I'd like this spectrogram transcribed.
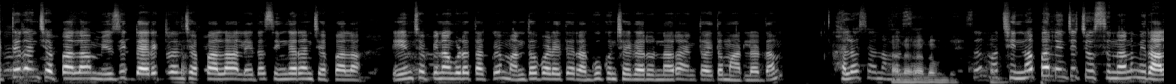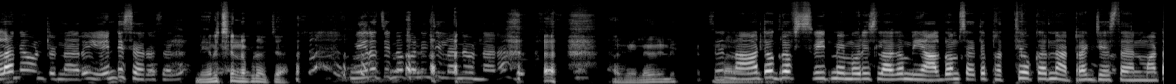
యాక్టర్ అని చెప్పాలా మ్యూజిక్ డైరెక్టర్ అని చెప్పాలా లేదా సింగర్ అని చెప్పాలా? ఏం చెప్పినా కూడా తక్కువే. మనతో పాడైతే రఘు కుంచే గారు ఉన్నారు. ఆయనతో అయితే మాట్లాడదాం. హలో సార్ నమస్తే. సార్ మా చిన్నప్పటి నుంచి చూస్తున్నాను. మీరు అలానే ఉంటున్నారు. ఏంటి సార్ అసలు? నేను చిన్నప్పుడు వచ్చా. మీరు చిన్నప్పటి నుంచి ఇలానే ఉన్నారా? అదే లేదండి. సార్ మన- నా ఆటోగ్రాఫ్ స్వీట్ మెమోరీస్ లాగా మీ ఆల్బమ్స్ అయితే ప్రతి ఒక్కరిని అట్రాక్ట్ చేస్తాయి అనమాట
